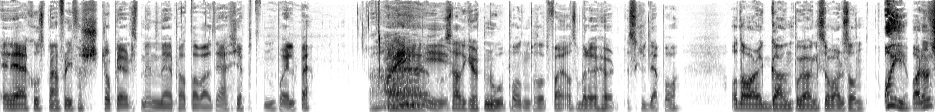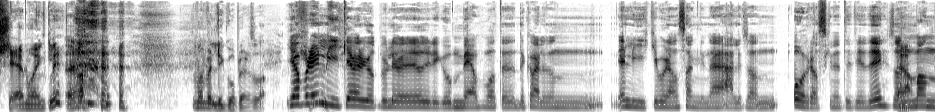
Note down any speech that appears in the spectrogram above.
jeg koste meg, for de første opplevelsen min med plata var at jeg kjøpte den på LP. Eh, så jeg hadde ikke hørt noe på den på Spotify, og så bare hørt, skrudde jeg på. Og da var det gang på gang så var det sånn Oi, hva er det som skjer nå, egentlig? det var en veldig god opplevelse, da. Ja, for det liker jeg veldig godt med Rodrigo. Med, på en måte, det kan være litt sånn, jeg liker hvordan sangene er litt sånn overraskende til tider. Sånn, Ja. Man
